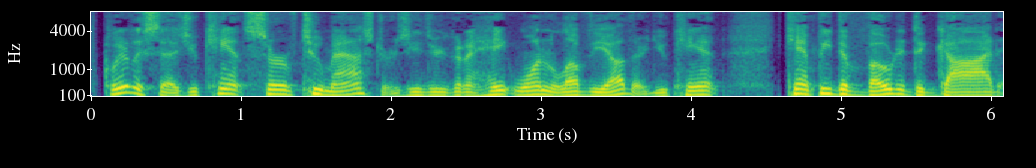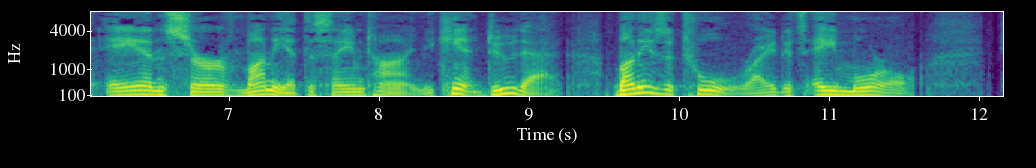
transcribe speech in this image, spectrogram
clearly says you can't serve two masters. Either you're going to hate one and love the other. You can't can't be devoted to God and serve money at the same time. You can't do that. Money's a tool, right? It's amoral.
